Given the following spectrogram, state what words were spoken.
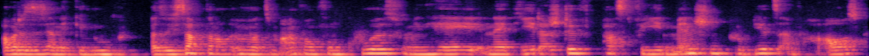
aber das ist ja nicht genug. Also ich sage dann auch immer zum Anfang vom Kurs, von wegen, hey, nicht jeder Stift passt für jeden Menschen, probiert es einfach aus.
